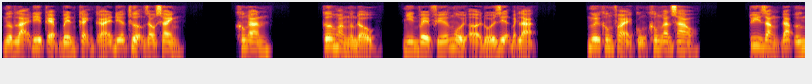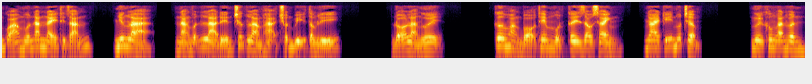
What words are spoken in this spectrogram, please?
ngược lại đi kẹp bên cạnh cái đĩa thượng rau xanh. Không ăn. Cơ hoàng ngẩng đầu, nhìn về phía ngồi ở đối diện Bạch Lạc. Ngươi không phải cũng không ăn sao. Tuy rằng đáp ứng quá muốn ăn này thịt rắn, nhưng là, nàng vẫn là đến trước làm hạ chuẩn bị tâm lý. Đó là ngươi. Cơ hoàng bỏ thêm một cây rau xanh, nhai kỹ nuốt chậm. Ngươi không ăn huân.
